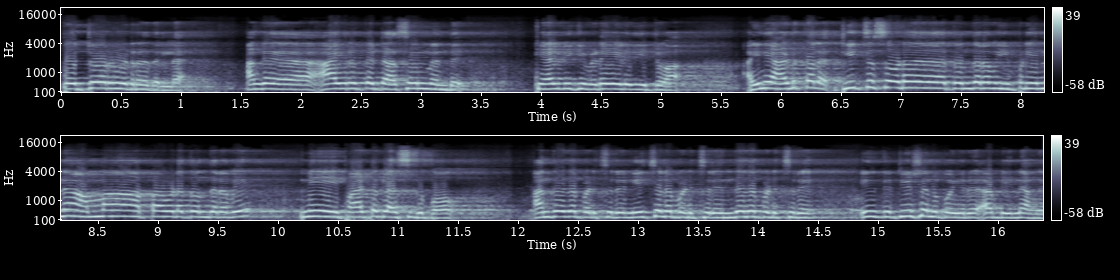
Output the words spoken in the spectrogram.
பெற்றோரும் விடுறதில்ல. அங்கே ஆயிரத்தெட்டு அசைன்மெண்ட்டு கேள்விக்கு விடை எழுதிட்டு வா. இனி அடுத்தல டீச்சர்ஸோட தொந்தரவு இப்படின்னா அம்மா அப்பாவோட தொந்தரவு. நீ பாட்டு கிளாஸுக்கு போ. அந்த இதை படிச்சிரு நீச்சலை படிச்சிரு இந்த இதை படிச்சிரு இதுக்கு டியூஷனு போயிரு அப்படின்னாங்க.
